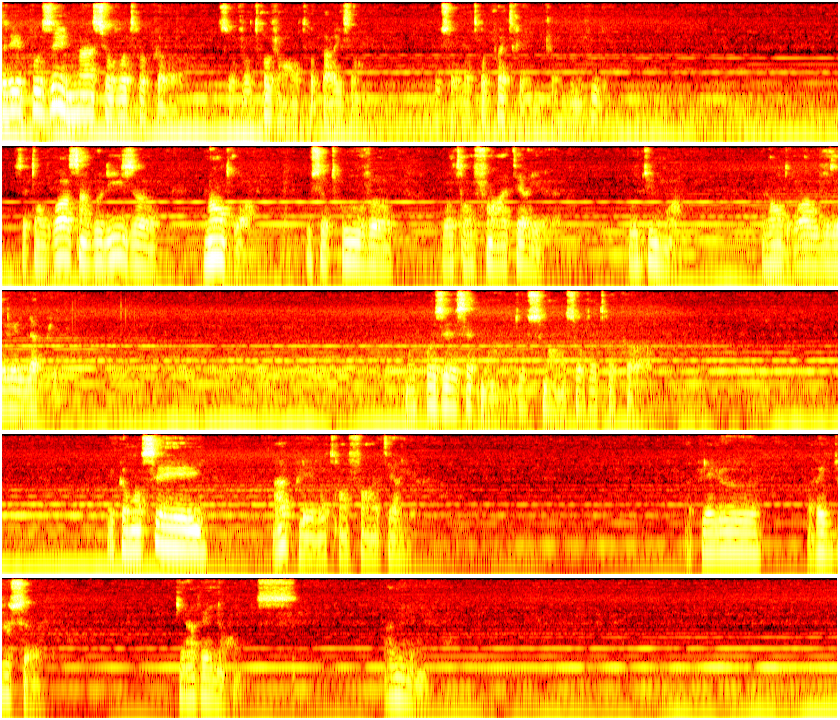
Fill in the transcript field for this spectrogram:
vous allez poser une main sur votre corps, sur votre ventre par exemple, ou sur votre poitrine, comme vous le voulez. Cet endroit symbolise l'endroit où se trouve votre enfant intérieur, ou du moins l'endroit où vous allez l'appeler. Donc posez cette main doucement sur votre corps et commencez à appeler votre enfant intérieur. Appelez-le avec douceur, bienveillance, amour.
